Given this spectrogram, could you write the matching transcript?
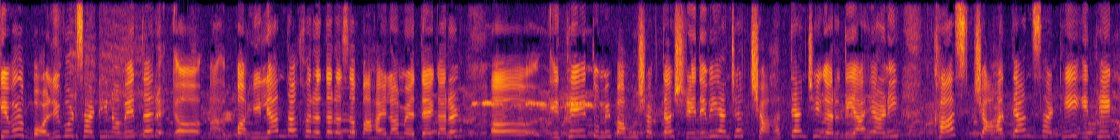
केवळ बॉलिवूडसाठी नव्हे तर पहिल्यांदा खरं तर असं पाहायला मिळतं आहे कारण इथे तुम्ही पाहू शकता श्रीदेवी यांच्या चाहत्यांची गर्दी आहे. आणि खास चाहत्यांसाठी इथे एक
